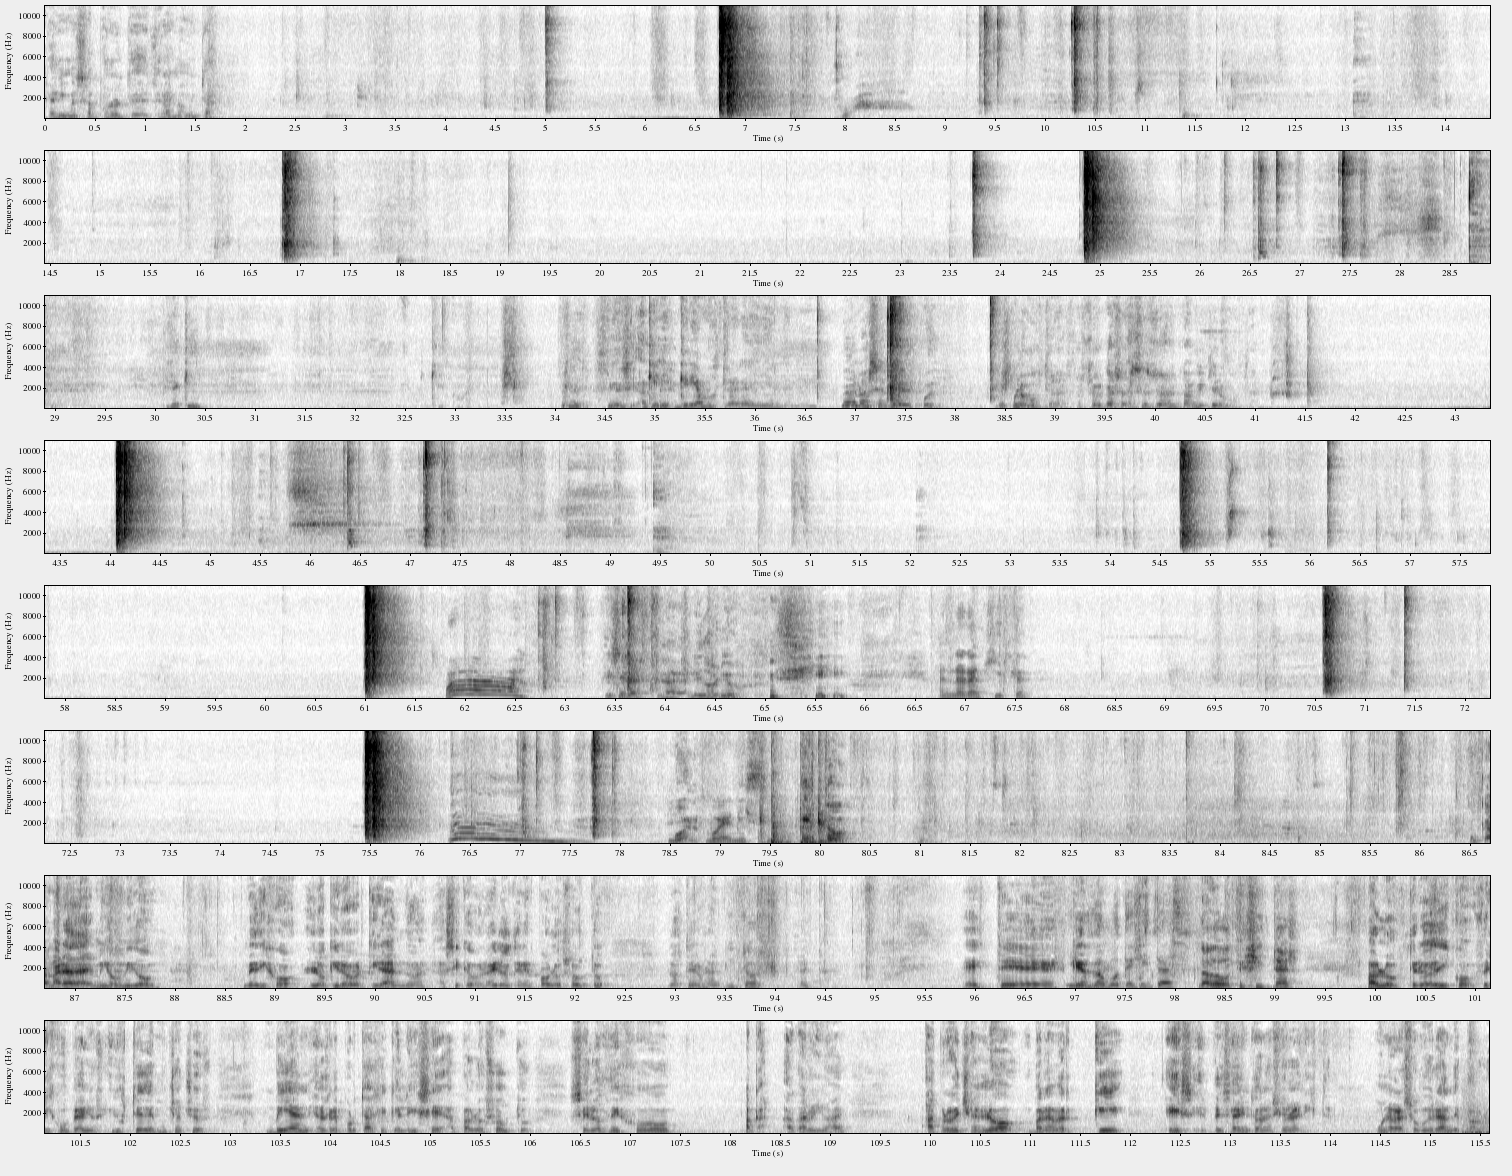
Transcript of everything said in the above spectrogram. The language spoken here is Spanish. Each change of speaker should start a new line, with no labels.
¿Te animas a ponerte detrás, nomita?
Mira aquí.
¿Qué? Sí, sí.
Quería, quería mostrar ahí en el...
No, no, se ve después. Después lo mostrarás. Haces el cambio y lo mostrás. Ese la, la- le dolió.
Sí. Al naranjita. Mm,
Bueno,
buenísimo.
esto... Un camarada de mío mío me dijo, lo quiero ver tirando, ¿eh? así que bueno, ahí lo tenés, Pablo Souto. Los tres blanquitos, ahí está. Este,
Y las dos botellitas.
las dos botellitas. Pablo, te lo dedico, feliz cumpleaños. Y ustedes, muchachos, vean el reportaje que le hice a Pablo Souto. Se los dejo acá, acá arriba. ¿eh? Aprovechenlo, van a ver qué es el pensamiento nacionalista. Un abrazo muy grande, Pablo.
